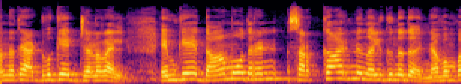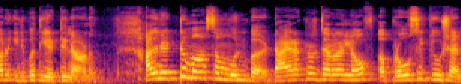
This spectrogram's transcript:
അന്നത്തെ advocate general M K Damodaran സർക്കാരിന് നൽകുന്നത് നവംബർ ഇരുപത്തിയെട്ടിനാണ്. അതിന് എട്ട് മാസം മുൻപ് director general of prosecution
